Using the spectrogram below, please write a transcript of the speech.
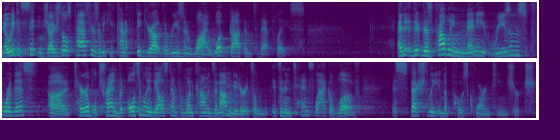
Now, we could sit and judge those pastors, or we can kind of figure out the reason why. What got them to that place? And there's probably many reasons for this uh, terrible trend, but ultimately they all stem from one common denominator. It's, a, it's an intense lack of love, especially in the post quarantine church.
